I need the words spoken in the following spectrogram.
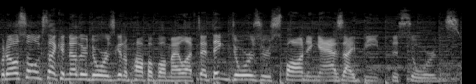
But it also looks like another door is going to pop up on my left. I think doors are spawning as I beat the swords.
